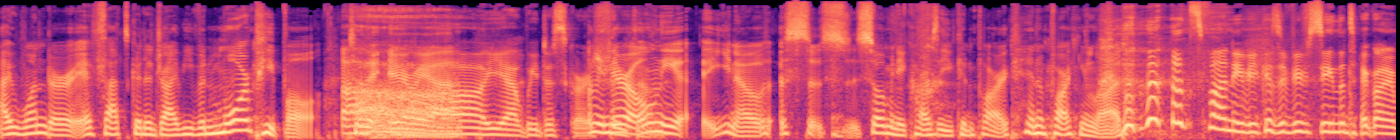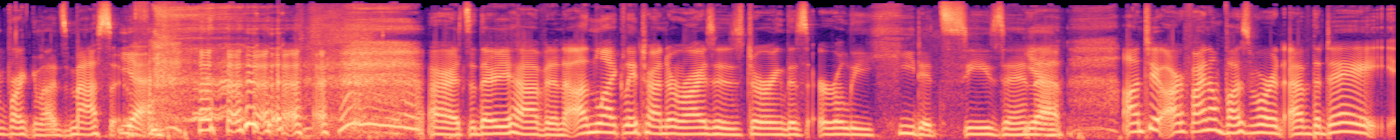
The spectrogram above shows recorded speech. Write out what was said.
I wonder if that's going to drive even more people to the area. Oh, yeah, we discourage. I mean, there are them. only, you know, so, so many cars that you can park in a parking lot. That's funny because if you've seen the Daegwon parking lot, it's massive. yeah. All right, so there you have it. An unlikely trend arises during this early heated season. Yeah. Uh, on to our final buzzword of the day.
